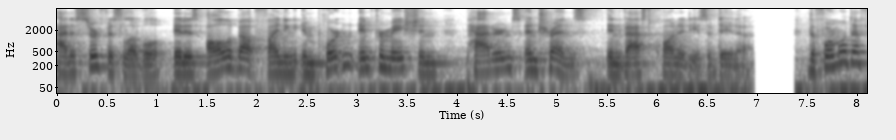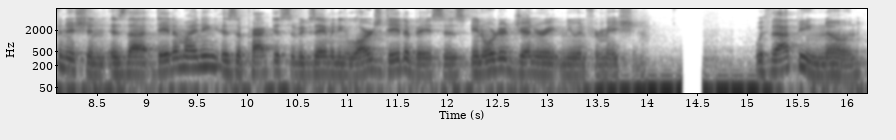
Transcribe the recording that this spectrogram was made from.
at a surface level, it is all about finding important information, patterns, and trends in vast quantities of data. The formal definition is that data mining is the practice of examining large databases in order to generate new information. With that being known,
